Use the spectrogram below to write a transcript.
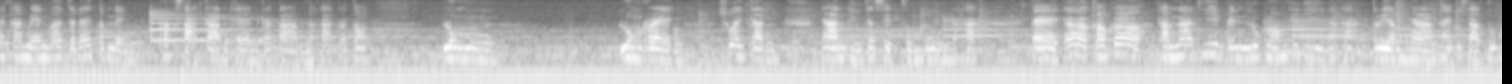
นะคะแม้นว่าจะได้ตำแหน่งรักษาการแทนก็ตามนะคะ ก็ต้อง ลงมือ ลงแรงช่วยกัน งานถึงจะเสร็จสมบูรณ์นะคะ แต่ก็เขาก็ทำหน้าที่เป็นลูกน้องที่ดีนะคะ เตรียมงานให้พี่สาวตุ้ม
